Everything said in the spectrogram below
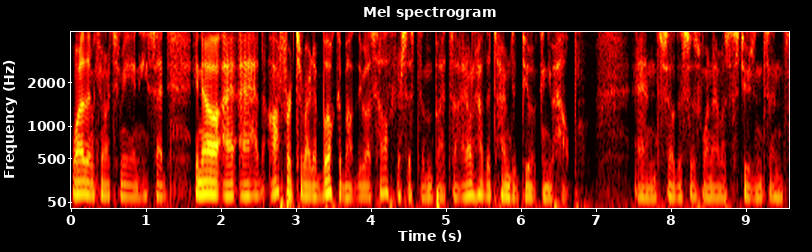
one of them came up to me and he said, "You know, I, I had offered to write a book about the U.S. healthcare system, but uh, I don't have the time to do it. Can you help?" And so this is when I was a student, and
